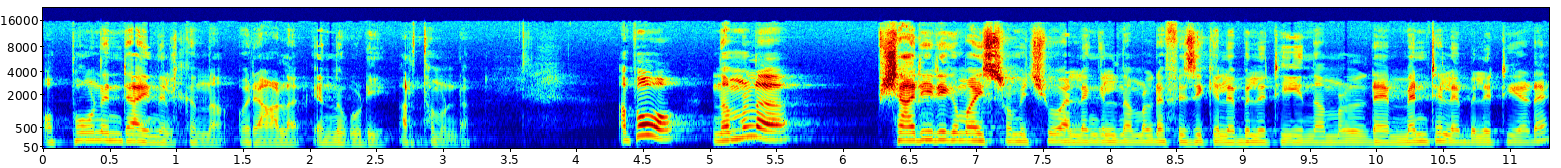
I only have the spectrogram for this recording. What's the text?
ഒപ്പോണന്റായി നിൽക്കുന്ന ഒരാൾ എന്നുകൂടി അർത്ഥമുണ്ട്. അപ്പോൾ നമ്മൾ ശാരീരികമായി ശ്രമിച്ചു അല്ലെങ്കിൽ നമ്മളുടെ ഫിസിക്കൽ എബിലിറ്റി നമ്മളുടെ മെന്റൽ എബിലിറ്റിയുടെ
